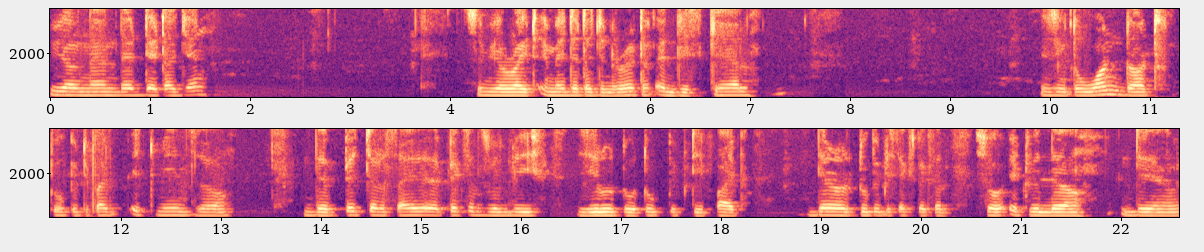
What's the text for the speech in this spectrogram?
We are named that data gen. So we are write image data generator and the scale is to 1 dot 255 it means uh, the picture size pixels will be 0 to 255 there are 256 pixels. So it will uh, de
